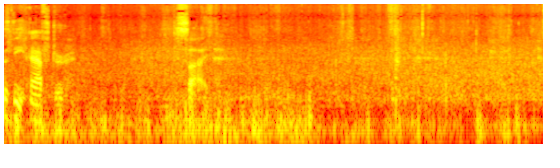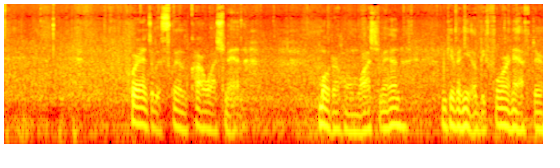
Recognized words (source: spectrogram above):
is the after side. Port Angeles Sequim Car Wash Man, Motorhome Wash Man. I'm giving you a before and after.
